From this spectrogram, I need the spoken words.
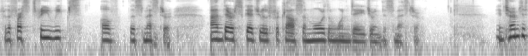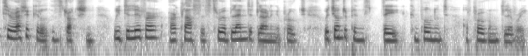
for the first three weeks of the semester and they're scheduled for class on more than one day during the semester. In terms of theoretical instruction, we deliver our classes through a blended learning approach, which underpins the component of programme delivery.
